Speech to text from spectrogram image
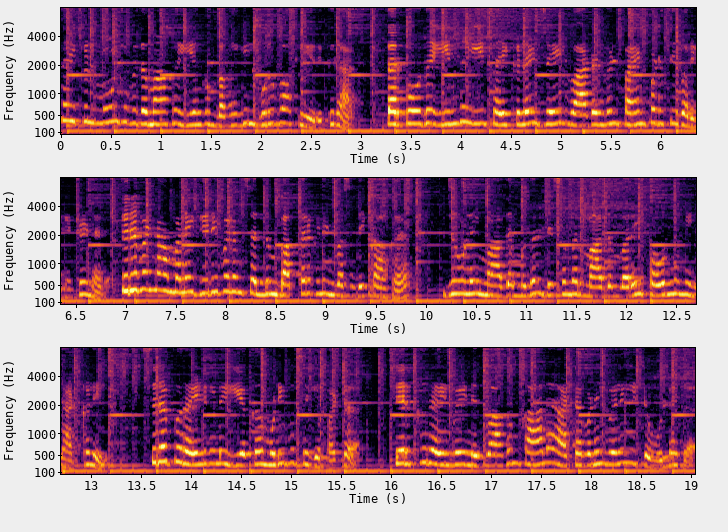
சைக்கிள் மூன்று விதமாக இயங்கும் வகையில் உருவாக்கியிருக்கிறார் தற்போது இந்த இ சைக்கிளை ஜெயில் வார்டன்கள் பயன்படுத்தி வருகின்றனர். திருவண்ணாமலை கிரிவலம் செல்லும் பக்தர்களின் வசதிக்காக ஜூலை மாதம் முதல் டிசம்பர் மாதம் வரை பௌர்ணமி நாட்களில் சிறப்பு ரயில்களை இயக்க முடிவு செய்யப்பட்டு தெற்கு ரயில்வே நிர்வாகம் கால அட்டவணை வெளியிட்டு உள்ளது.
